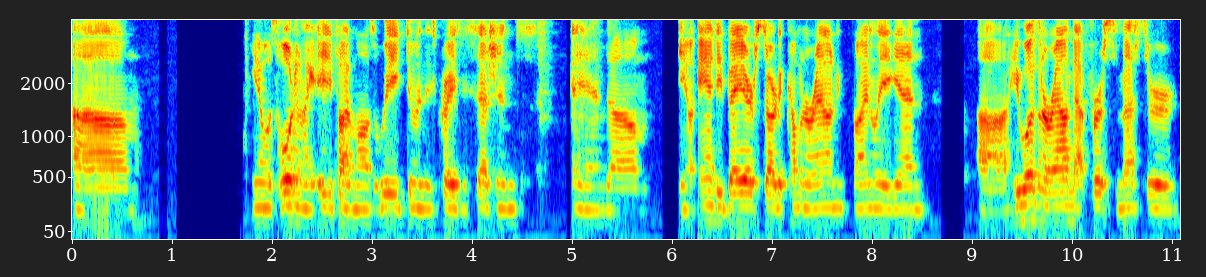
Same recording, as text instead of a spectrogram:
Um, you know, was holding like 85 miles a week, doing these crazy sessions, and um, you know, Andy Bayer started coming around finally again. Uh, he wasn't around that first semester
